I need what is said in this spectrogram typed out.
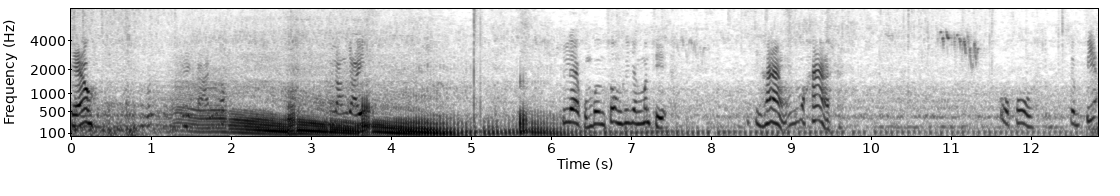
แก้วบรรยากาศครับกำลังใหญ่ที่แรกผมเบิ่งส่งคือยังมันสิสิห้างมันบ่ห้าง โอ้โหเต็มเปี้ย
